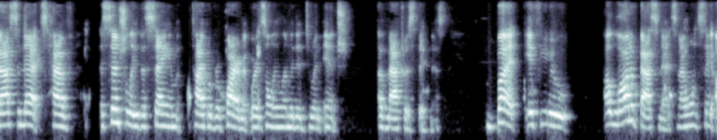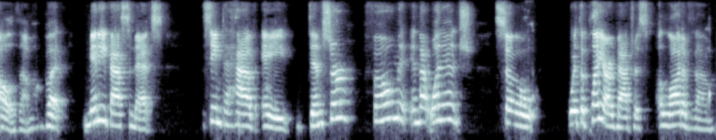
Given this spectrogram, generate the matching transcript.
bassinets have essentially the same type of requirement where it's only limited to an inch of mattress thickness. But if you, a lot of bassinets, and I won't say all of them, but many bassinets seem to have a denser foam in that one inch. So with a play yard mattress, a lot of them,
